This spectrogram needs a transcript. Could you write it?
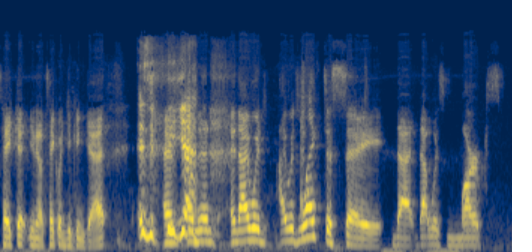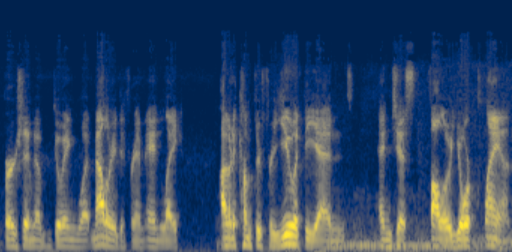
take it, you know, take what you can get. Is And, yeah, and then and I would I would like to say that that was Mark's version of doing what Mallory did for him, and like I'm gonna come through for you at the end and just follow your plan.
